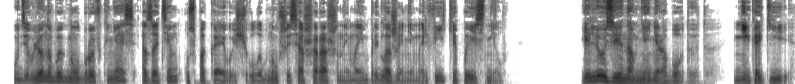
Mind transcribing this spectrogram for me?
— удивленно выгнул бровь князь, а затем, успокаивающе улыбнувшись ошарашенной моим предложением эльфийке, пояснил. «Иллюзии на мне не работают. Никакие.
